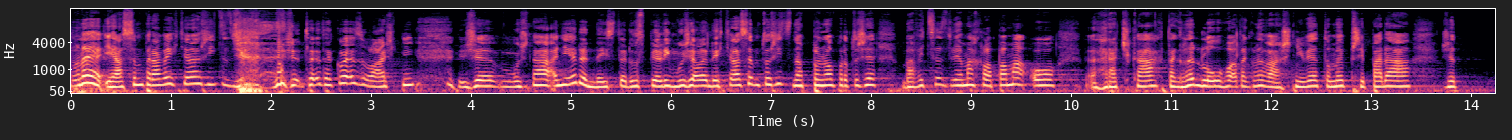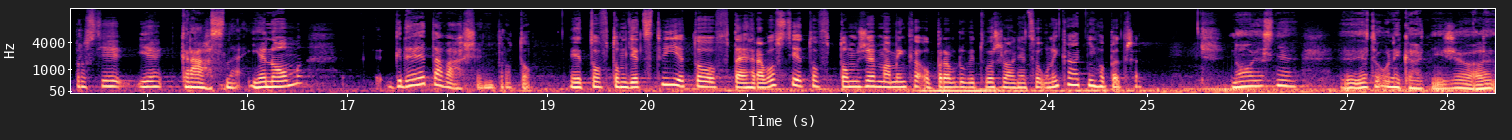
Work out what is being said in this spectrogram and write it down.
No ne, já jsem právě chtěla říct, že, že to je takové zvláštní, že možná ani jeden nejste dospělý muž, ale nechtěla jsem to říct naplno, protože bavit se s dvěma chlapama o hračkách takhle dlouho a takhle vášnivě, to mi připadá, že prostě je krásné. Jenom kde je ta vášeň pro to? Je to v tom dětství, je to v té hravosti, je to v tom, že maminka opravdu vytvořila něco unikátního, Petře? No jasně, je to unikátní, že jo, ale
